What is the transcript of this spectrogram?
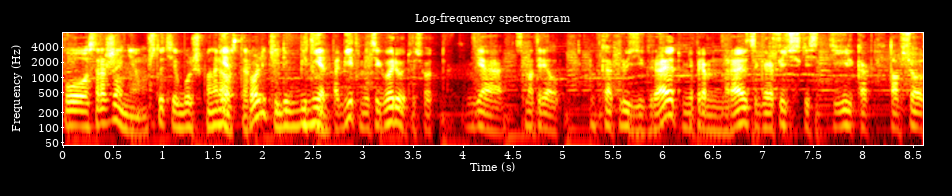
по сражениям? Что тебе больше понравилось, ролики или битвы? Нет, по битвам я тебе говорю, то есть вот я смотрел, как люди играют, мне прям нравится графический стиль, как там все,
